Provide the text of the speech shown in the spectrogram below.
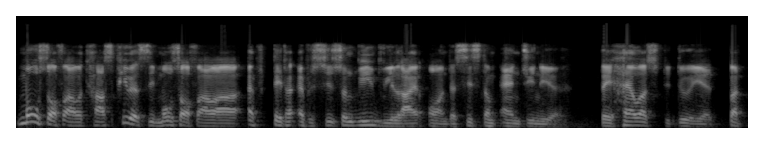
most of our tasks previously, most of our data acquisition, we rely on the system engineer. They help us to do it, but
